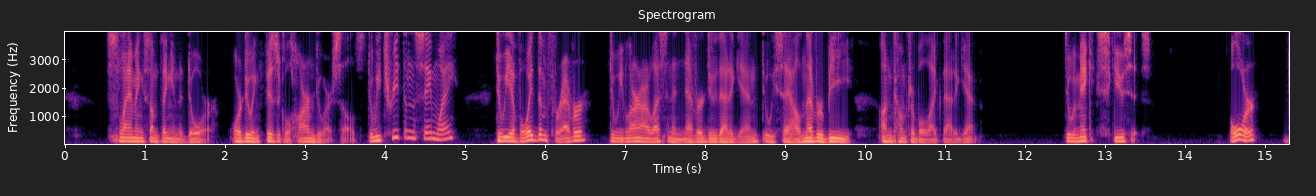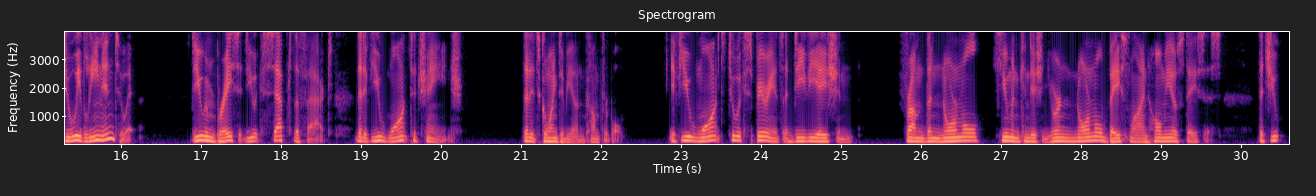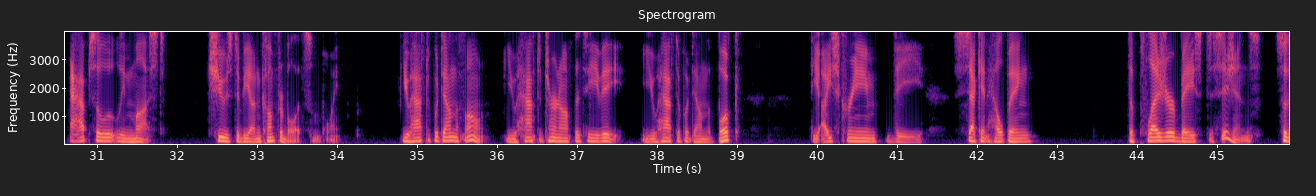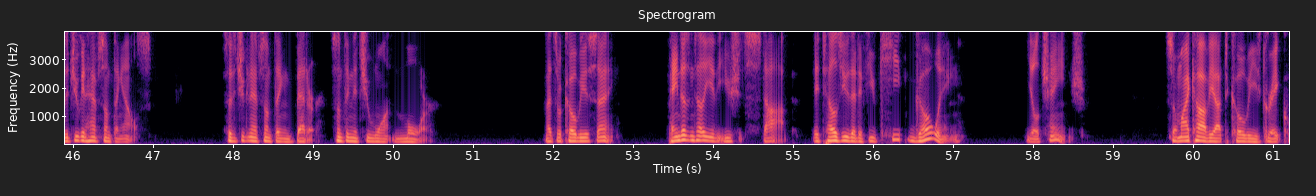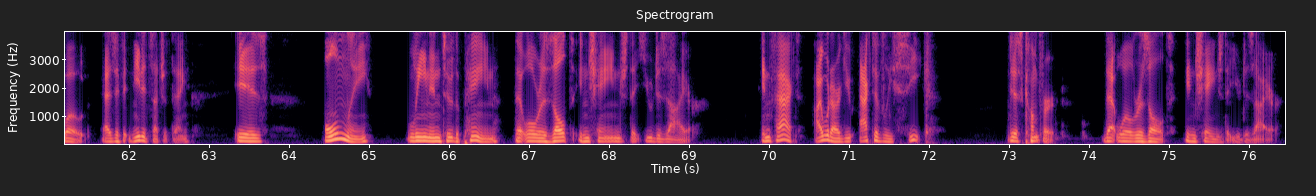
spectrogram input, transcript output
slamming something in the door or doing physical harm to ourselves? Do we treat them the same way? Do we avoid them forever? Do we learn our lesson and never do that again? Do we say, I'll never be uncomfortable like that again? Do we make excuses? Or do we lean into it? Do you embrace it? Do you accept the fact that if you want to change, that it's going to be uncomfortable? If you want to experience a deviation from the normal human condition, your normal baseline homeostasis, that you absolutely must choose to be uncomfortable at some point. You have to put down the phone. You have to turn off the TV. You have to put down the book, the ice cream, the second helping, the pleasure based decisions so that you can have something else, so that you can have something better, something that you want more. That's what Kobe is saying. Pain doesn't tell you that you should stop, it tells you that if you keep going, you'll change. So, my caveat to Kobe's great quote, as if it needed such a thing, is only lean into the pain that will result in change that you desire. In fact, I would argue actively seek discomfort that will result in change that you desire.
